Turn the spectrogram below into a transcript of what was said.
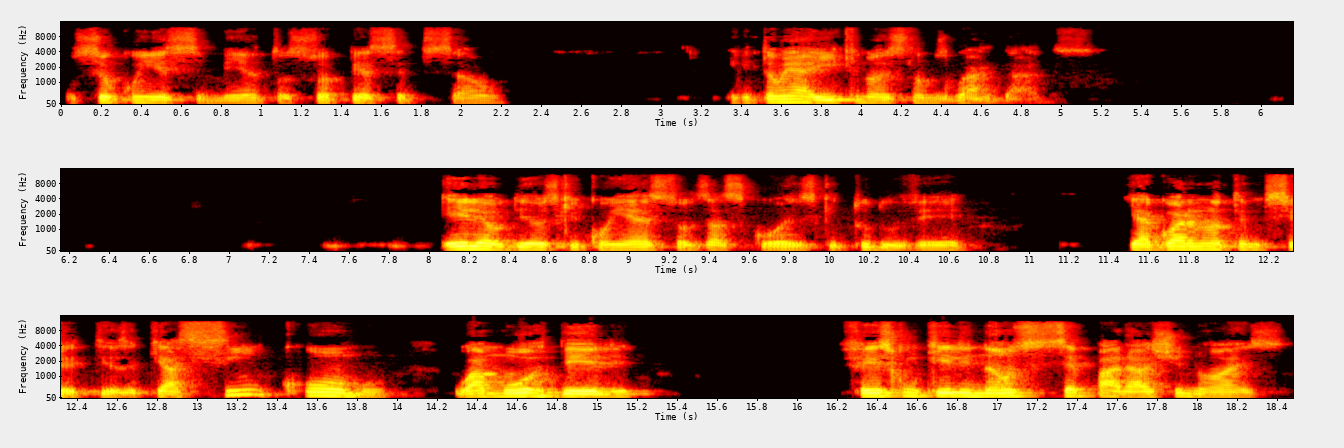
o seu conhecimento, a sua percepção, então é aí que nós estamos guardados. Ele é o Deus que conhece todas as coisas, que tudo vê. E agora nós temos certeza que, assim como o amor dele fez com que ele não se separasse de nós,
